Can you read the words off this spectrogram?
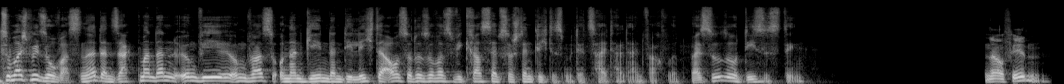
Zum Beispiel sowas, ne? Dann sagt man dann irgendwie irgendwas und dann gehen dann die Lichter aus oder sowas, wie krass selbstverständlich das mit der Zeit halt einfach wird. Weißt du, so dieses Ding. Na, auf jeden.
